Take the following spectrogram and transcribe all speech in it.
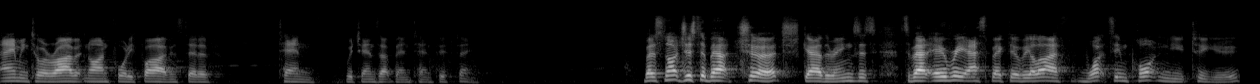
aiming to arrive at 9:45 instead of 10, which ends up being 10:15. But it's not just about church gatherings, it's, it's about every aspect of your life. What's important to you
